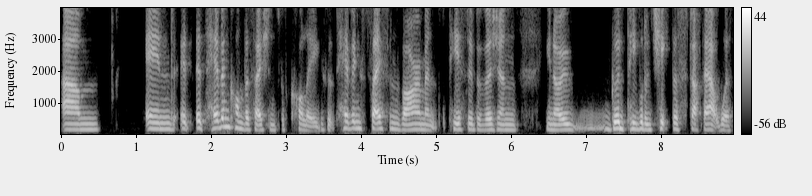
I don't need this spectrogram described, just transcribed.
Um, and it's, it's having conversations with colleagues, it's having safe environments, peer supervision, you know, good people to check this stuff out with.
